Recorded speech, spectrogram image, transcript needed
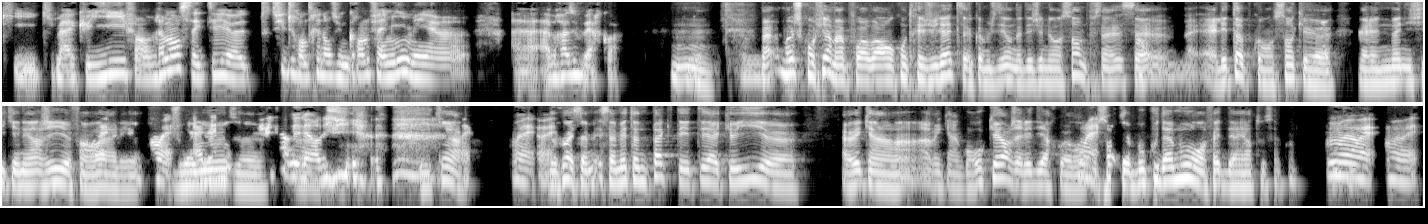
qui, qui m'a accueilli. Enfin, vraiment, ça a été euh, tout de suite, je rentrais dans une grande famille, mais à, à, bras ouverts, quoi. Mmh. Bah, moi, je confirme, hein, pour avoir rencontré Juliette, comme je disais, on a déjeuné ensemble. Ça, ça, elle est top, quoi. On sent qu'elle a une magnifique énergie. Enfin, ouais. voilà, elle est joyeuse. Elle a d'énergie. Ouais, ouais, Donc, ouais, ça, ça m'étonne pas que tu aies été accueilli avec un avec un gros cœur, j'allais dire quoi. On sent qu'il y a beaucoup d'amour en fait derrière tout ça quoi. Ouais ouais ouais. ouais.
